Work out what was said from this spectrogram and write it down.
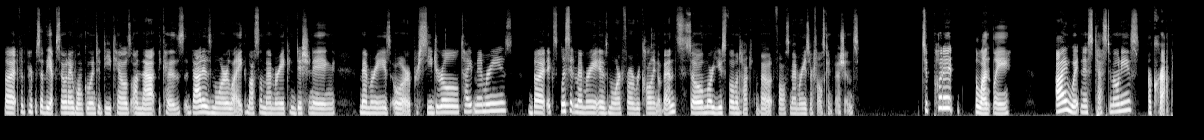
but for the purpose of the episode, I won't go into details on that because that is more like muscle memory, conditioning, memories or procedural type memories, but explicit memory is more for recalling events, so more useful when talking about false memories or false confessions. To put it bluntly, eyewitness testimonies are crap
